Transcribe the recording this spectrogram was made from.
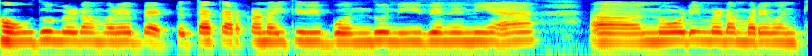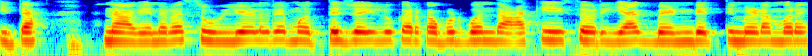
ಹೌದು ಮೇಡಮ್ ಅವರೇ ಬೆಟ್ಟದ ಕರ್ಕೊಂಡು ಹೋಯ್ತೀವಿ, ಬಂದು ನೀವೇನೇನಿಯ ನೋಡಿ ಮೇಡಮ್ ಅವರೇ ಒಂದ್ಕಿತ. ನಾವೇನಾರ ಸುಳ್ಳು ಹೇಳಿದ್ರೆ ಮತ್ತೆ ಜೈಲು ಕರ್ಕೊಬಿಟ್ಟು ಬಂದು ಆಕೆ ಸರಿಯಾಗಿ ಬೆಂಡೆತ್ತಿ ಮೇಡಮ್ ಅವರೇ.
